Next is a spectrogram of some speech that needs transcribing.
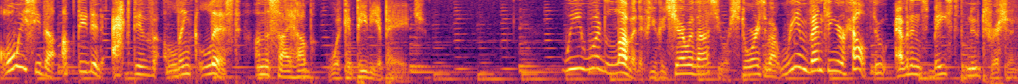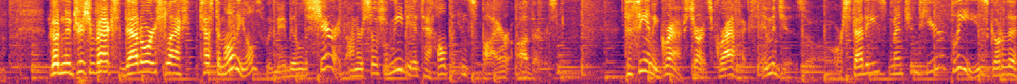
always see the updated active link list on the Sci-Hub Wikipedia page. We would love it if you could share with us your stories about reinventing your health through evidence-based nutrition. Go to nutritionfacts.org slash testimonials. We may be able to share it on our social media to help inspire others. To see any graphs, charts, graphics, images, or studies mentioned here, please go to the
